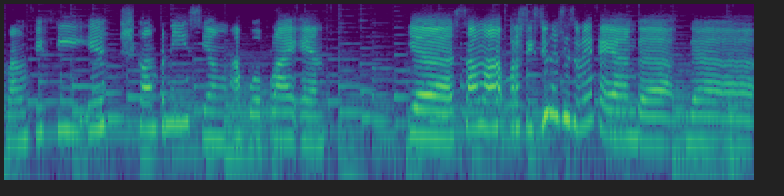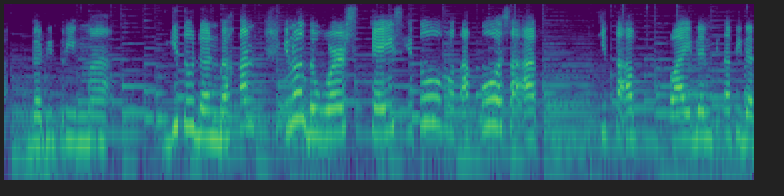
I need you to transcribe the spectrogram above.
around 50-ish companies yang aku apply and ya sama persis juga sih sebenarnya kayak nggak nggak nggak diterima gitu. Dan bahkan you know the worst case itu menurut aku saat kita apply dan kita tidak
